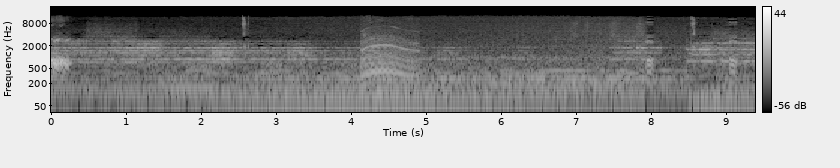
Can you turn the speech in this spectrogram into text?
哦。哎，哎。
